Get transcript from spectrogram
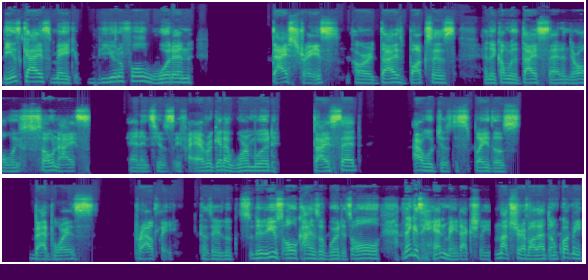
These guys make beautiful wooden dice trays or dice boxes, and they come with a dice set, and they're always so nice. And it's just if I ever get a Wyrmwood dice set, I will just display those bad boys proudly because they look they use all kinds of wood. It's all I think it's handmade actually. I'm not sure about that. Don't quote me,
